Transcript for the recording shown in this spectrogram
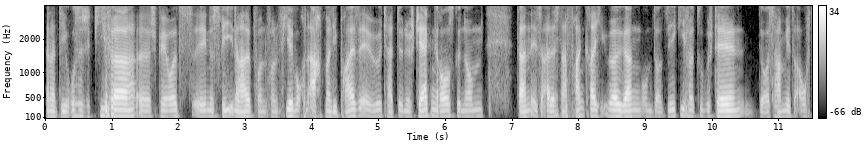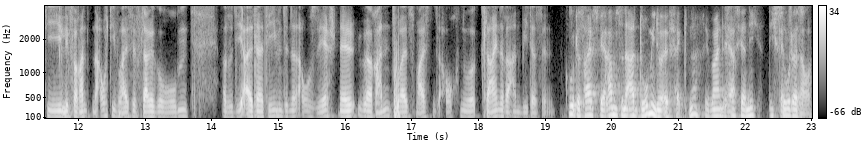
Dann hat die russische Kiefer-Sperrholzindustrie innerhalb von, von vier Wochen achtmal die Preise erhöht, hat dünne Stärken rausgenommen. Dann ist alles nach Frankreich übergegangen, um dort Seekiefer zu bestellen. Dort haben jetzt auch die Lieferanten auch die weiße Flagge gehoben. Also die Alternativen sind dann auch sehr schnell überrannt, weil es meistens auch nur kleinere Anbieter sind. Gut, das heißt, wir haben so eine Art Dominoeffekt. Ne? Ich meine, es ja, ist ja nicht, nicht so, dass, genau.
